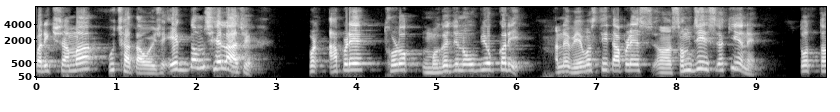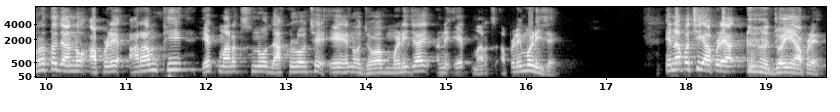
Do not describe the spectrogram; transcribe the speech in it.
પરીક્ષામાં પૂછાતા હોય છે. એકદમ છેલ્લા છે. પણ આપણે થોડોક મગજનો ઉપયોગ કરી અને વ્યવસ્થિત આપણે સમજી શકીએ ને, તો તરત જ આનો આપણે આરામથી એક માર્ક્સનો દાખલો છે, એ એનો જવાબ મળી જાય અને એક માર્ક્સ આપણે મળી જાય. એના પછી આપણે જોઈએ આપણે હવે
